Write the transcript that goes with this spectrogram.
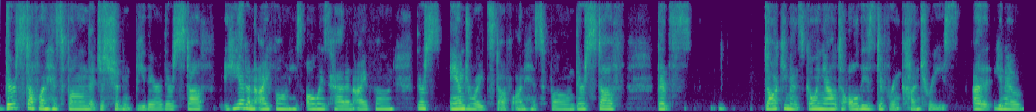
there's stuff on his phone that just shouldn't be there. There's stuff he had an iPhone, he's always had an iPhone. There's Android stuff on his phone. There's stuff that's documents going out to all these different countries. Uh, you know,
